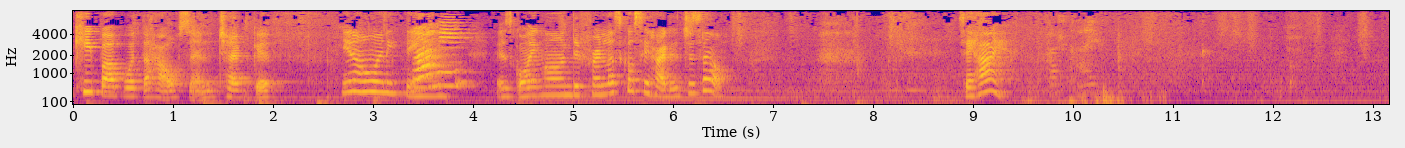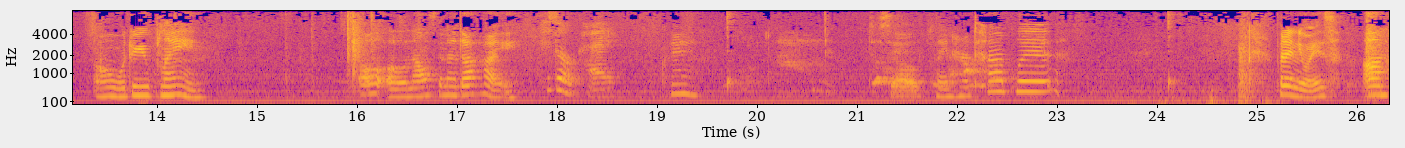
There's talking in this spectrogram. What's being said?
keep up with the house and check if you know anything Mommy? is going on different. Let's go say hi to Giselle. Say hi. Oh, what are you playing? Oh, oh, now it's gonna die. He's okay. Okay. So playing her tablet. But anyways, um,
